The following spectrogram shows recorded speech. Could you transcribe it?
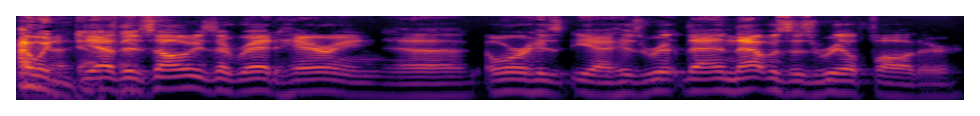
I wouldn't doubt Yeah, that. there's always a red herring, uh, or his yeah his real and that was his real father,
